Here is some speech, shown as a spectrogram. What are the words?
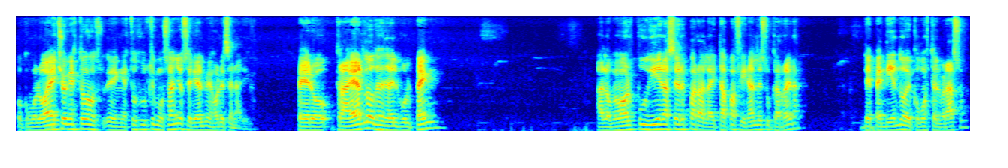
o como lo ha hecho en estos, en estos últimos años sería el mejor escenario. Pero traerlo desde el bullpen a lo mejor pudiera ser para la etapa final de su carrera, dependiendo de cómo esté el brazo.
